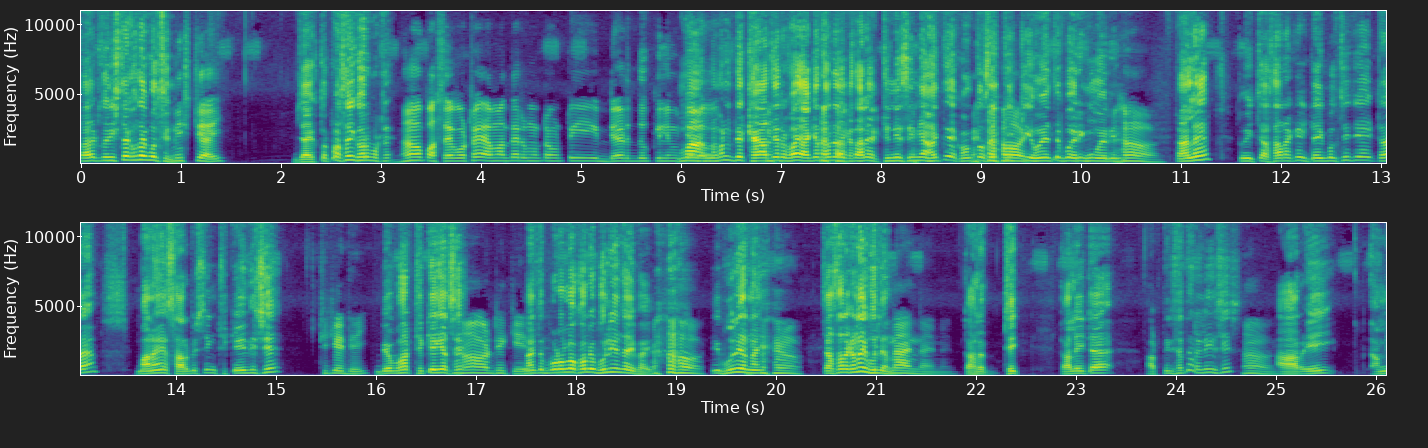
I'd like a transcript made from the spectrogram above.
তাহলে তো রিক্সা কোথায় বলছিস নিশ্চয়ই। যাই তোর পাশেই ঘর বটে। হ্যাঁ পাশে বটে। আমাদের মোটামুটি দেড় দু কিলোমিটার মান দেখ আজের ভাই আগে ধরে তাহলে একটি নিয়ে হইতে এখন তো সে কি হয়েছে বরিং মরিং। হ্যাঁ। তাহলে তুই চাষারাকে এটাই বলছিস যে এটা মানে সার্ভিসিং ঠিকই দিছে? ঠিকই দেই। ব্যবহার ঠিকই গেছে? হ্যাঁ ঠিকই নাই তো বড় লোক হলে ভুলিয়ে যায় ভাই। এই ভুলিয়ে নাই। চাষারাকে নাই ভুলিয়ে না? নাই নাই। তাহলে ঠিক। তাহলে এটা আটত্রিশ হাজার নিয়েছিস হ্যাঁ। আর এই আমি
